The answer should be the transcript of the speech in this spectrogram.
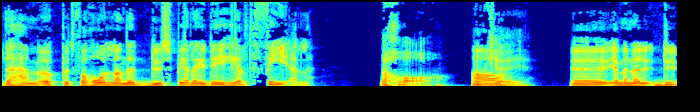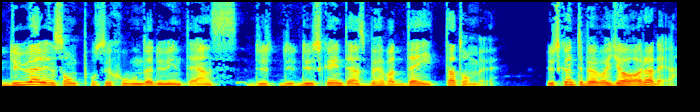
det här med öppet förhållande, du spelar ju det helt fel. Jaha, Ja. okej. Eh, jag menar, du, du är i en sån position där du inte ens, du, du, du ska inte ens behöva dejta Tommy. Du ska inte behöva göra det.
